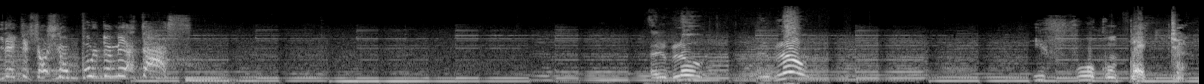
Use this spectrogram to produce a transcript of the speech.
Il a été changé en boule de merdasse Elle glow. Elle glow. Il faut qu'on pète.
